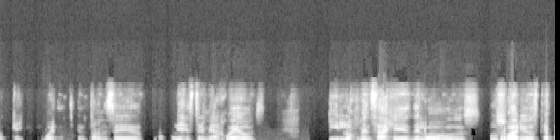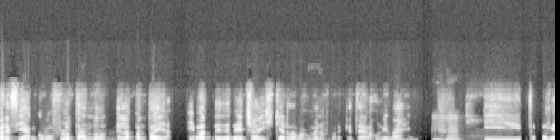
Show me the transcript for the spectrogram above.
Ok, bueno, entonces podías streamear juegos y los mensajes de los usuarios te aparecían como flotando en la pantalla. Iba de derecha a izquierda más o menos para que te hagas una imagen Ujú. y te salía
